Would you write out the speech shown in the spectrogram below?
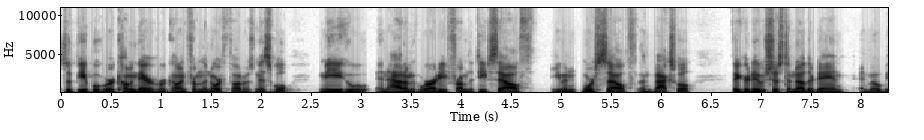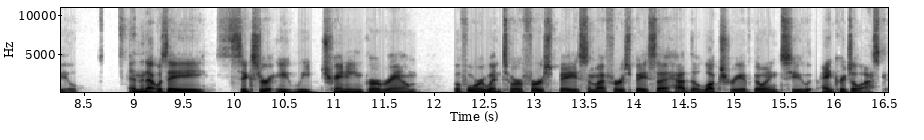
So people who were coming there, who were coming from the north, thought it was miserable. Me, who and Adam, who were already from the deep south, even more south than Maxwell, figured it was just another day in, in Mobile. And then that was a six or eight week training program before we went to our first base. And my first base, I had the luxury of going to Anchorage, Alaska.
